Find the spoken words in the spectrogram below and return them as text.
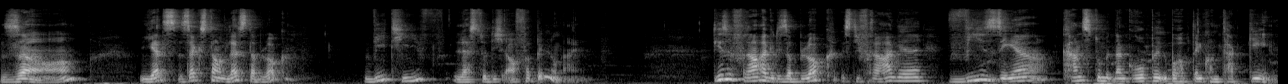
So, jetzt sechster und letzter Block. Wie tief lässt du dich auf Verbindung ein? Diese Frage, dieser Block ist die Frage, wie sehr kannst du mit einer Gruppe überhaupt in Kontakt gehen?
